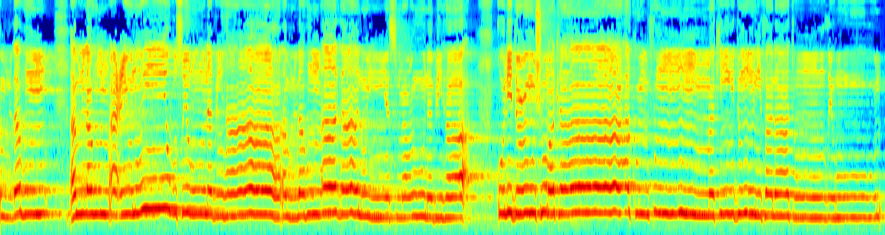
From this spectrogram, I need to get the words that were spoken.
أم لهم أم لهم أعين يبصرون بها أم لهم آذان يسمعون بها قل ادعوا شركاءكم ثم كيدون فلا تنظرون.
